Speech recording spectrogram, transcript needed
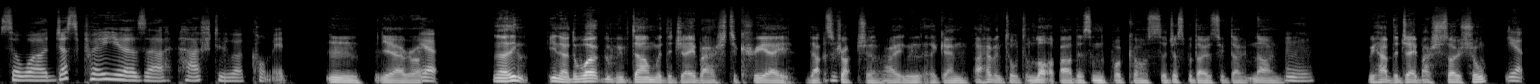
So uh, just players uh, have to uh, commit. Mm, yeah, right. Yeah. No, I think, you know, the work that we've done with the JBash to create that structure, right? And again, I haven't talked a lot about this on the podcast. So just for those who don't know, Mm, we have the JBash Social, Yep.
